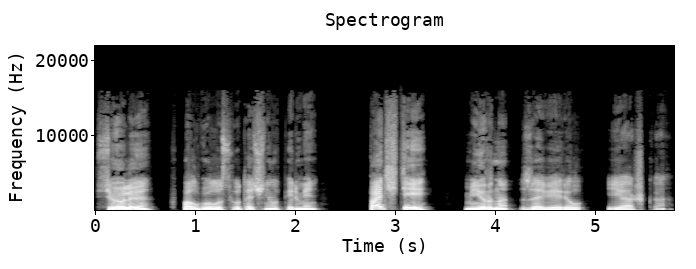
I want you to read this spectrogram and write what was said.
«Все ли?» — вполголоса уточнил пельмень. «Почти», — мирно заверил Яшка.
